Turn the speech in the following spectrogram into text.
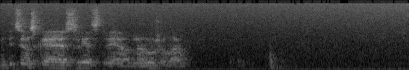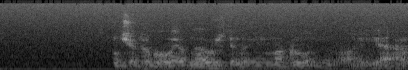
Медицинское следствие обнаружило ничего другого я обнаружить не могло. Но я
